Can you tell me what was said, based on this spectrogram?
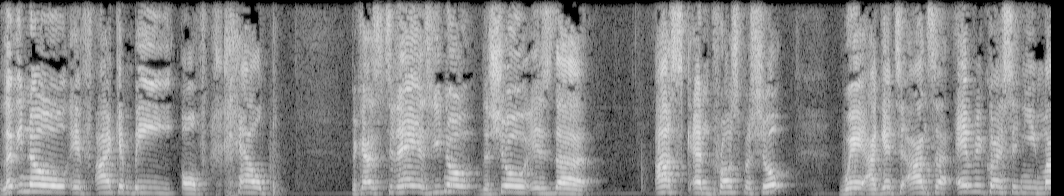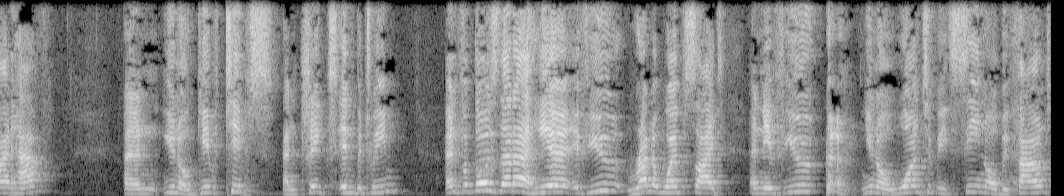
Let me know if I can be of help. Because today, as you know, the show is the Ask and Prosper show where I get to answer every question you might have and, you know, give tips and tricks in between. And for those that are here, if you run a website and if you, you know, want to be seen or be found,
